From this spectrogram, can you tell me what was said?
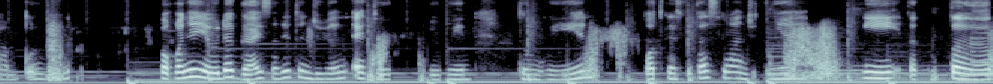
Ampun. banget pokoknya ya udah guys nanti tunjukin eh tungguin tungguin podcast kita selanjutnya. Nih tetep.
